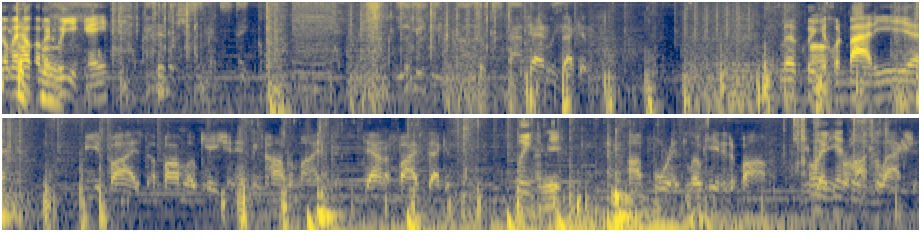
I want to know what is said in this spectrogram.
ก็ไม่เท่ากับเป็นผู้หญิงไง10 seconds. เลิกคุยกับคนบ้าดิเหี้ย Be advised, a bomb location has been compromised. Down to 5 seconds. มึงอันนี้ Op 4 has located a bomb. Be Oh, ready yeah, for don't hostile action.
